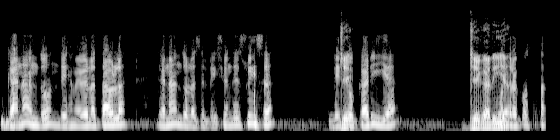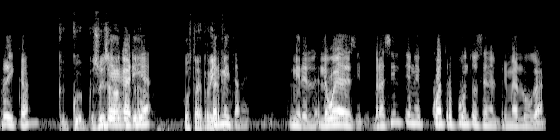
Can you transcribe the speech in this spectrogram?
ganando, déjeme ver la tabla, ganando la selección de Suiza, le tocaría llegaría contra Costa Rica. Suiza llegaría, Costa Rica. Permítame. Mire, le voy a decir, Brasil tiene cuatro puntos en el primer lugar,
